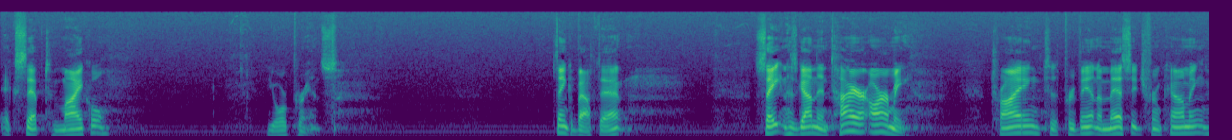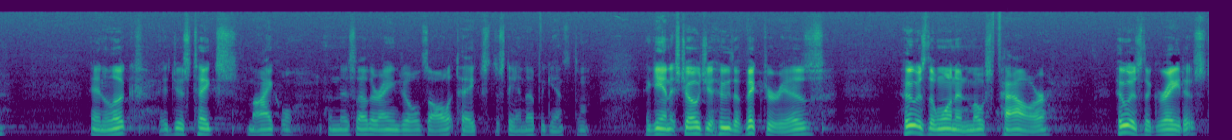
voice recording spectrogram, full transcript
except Michael, your prince. Think about that. Satan has got an entire army trying to prevent a message from coming. And look, it just takes Michael and this other angel. It's all it takes to stand up against them. Again, it shows you who the victor is, who is the one in most power, who is the greatest.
